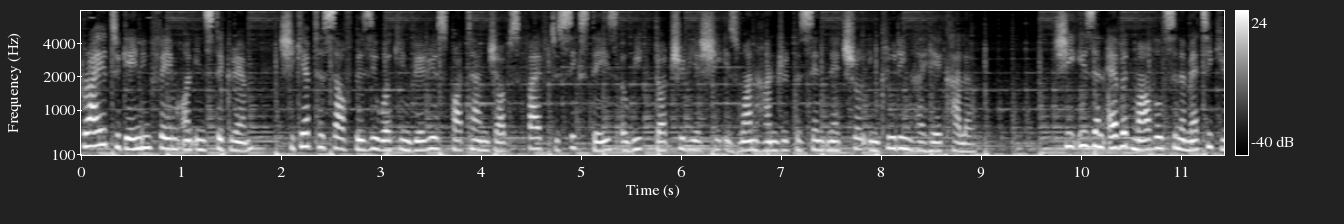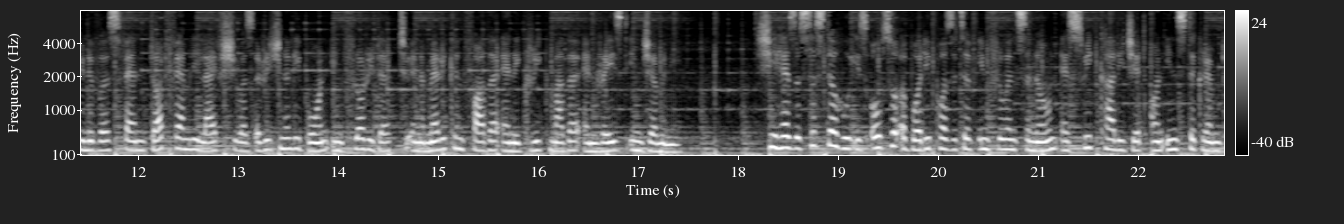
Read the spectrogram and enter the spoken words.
Prior to gaining fame on Instagram, she kept herself busy working various part-time jobs 5 to 6 days a week. Trivia She is 100% natural including her hair color. She is an avid Marvel Cinematic Universe fan. Family life She was originally born in Florida to an American father and a Greek mother and raised in Germany. She has a sister who is also a body positive influencer known as Sweet Carly Jet on Instagram.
